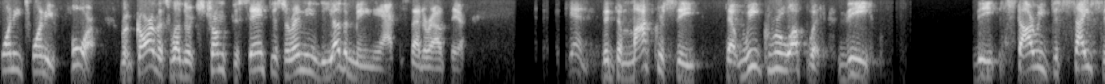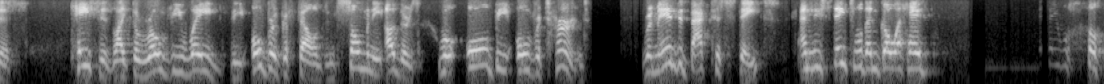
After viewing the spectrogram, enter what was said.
2024, regardless whether it's Trump, DeSantis, or any of the other maniacs that are out there again, the democracy that we grew up with, the the stare decisis cases like the Roe v. Wade, the Obergefell, and so many others will all be overturned, remanded back to states, and these states will then go ahead. They will,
